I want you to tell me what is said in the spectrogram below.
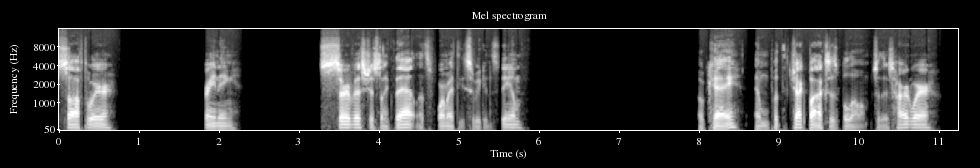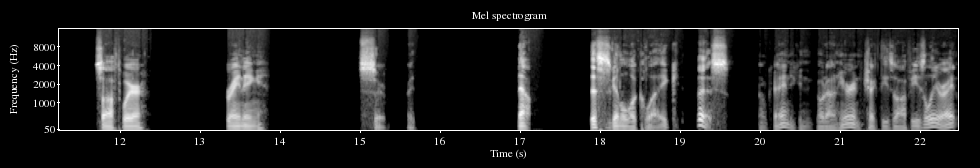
software, training, service, just like that. Let's format these so we can see them. Okay, and we'll put the checkboxes below them. So there's hardware, software, training, service. Right. Now, this is going to look like this. Okay, and you can go down here and check these off easily, right?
